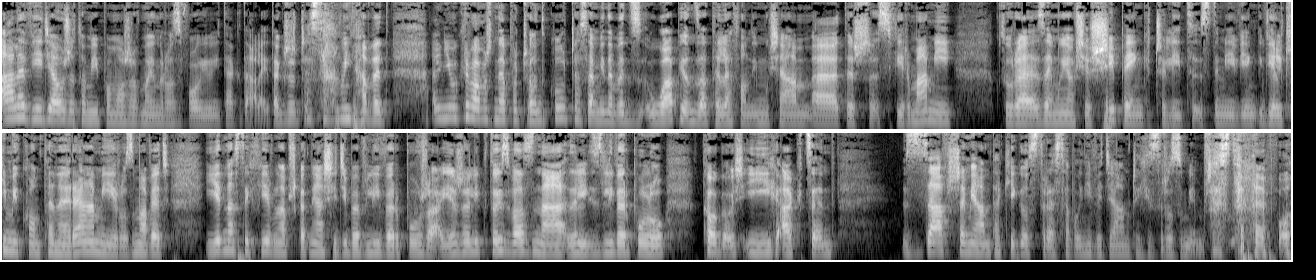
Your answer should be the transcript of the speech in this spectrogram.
ale wiedział, że to mi pomoże w moim rozwoju i tak dalej. Także czasami nawet, ale nie ukrywam, że na początku, czasami nawet łapiąc za telefon i musiałam e, też z firmami, które zajmują się shipping, czyli z tymi wielkimi kontenerami rozmawiać. Jedna z tych firm na przykład miała siedzibę w Liverpoolze, a jeżeli ktoś z Was zna z Liverpoolu kogoś i ich akcent, zawsze miałam takiego stresa, bo nie wiedziałam, czy ich zrozumiem przez telefon.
